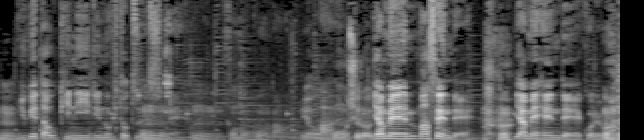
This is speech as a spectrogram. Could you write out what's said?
うん。湯桁お気に入りの一つですね。うん。このコーナー。いや、はい面白い。やめませんで。やめへんで、これは。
